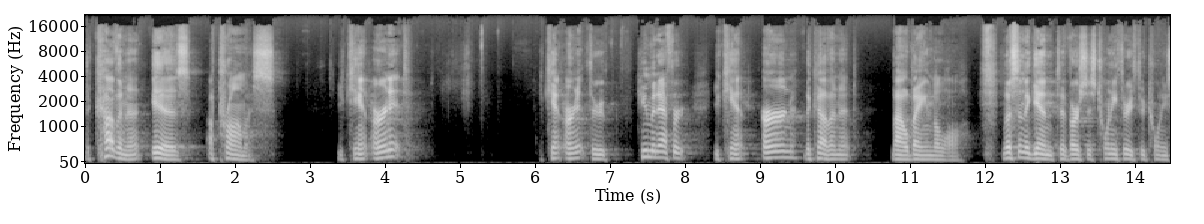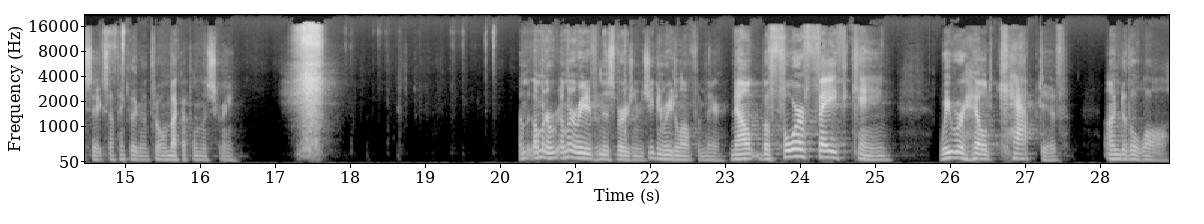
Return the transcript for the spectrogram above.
The covenant is a promise. You can't earn it. You can't earn it through human effort. You can't earn the covenant by obeying the law. Listen again to verses 23 through 26. I think they're going to throw them back up on the screen. I'm, I'm, going to, I'm going to read it from this version, but you can read along from there. Now, before faith came, we were held captive under the law,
